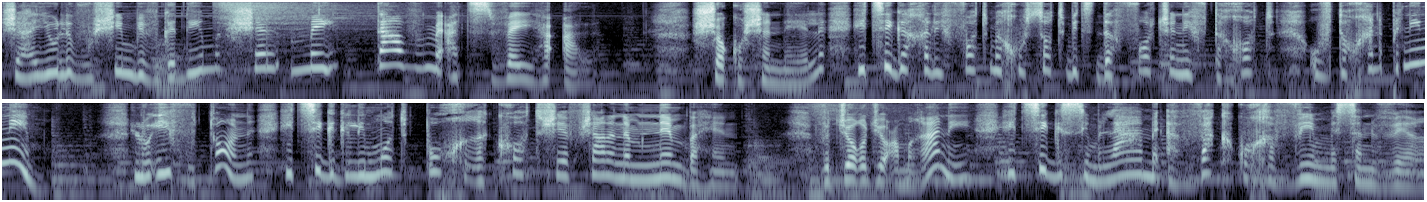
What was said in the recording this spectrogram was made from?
שהיו לבושים בבגדים של מיטב מעצבי העל. שוקו שנל הציגה חליפות מכוסות בצדפות שנפתחות ובתוכן פנינים. לואי פוטון הציג גלימות פוך רכות שאפשר לנמנם בהן. וג'ורג'ו אמרני הציג שמלה מאבק כוכבים מסנוור.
